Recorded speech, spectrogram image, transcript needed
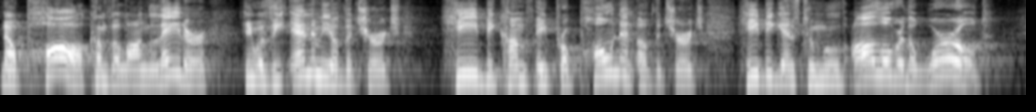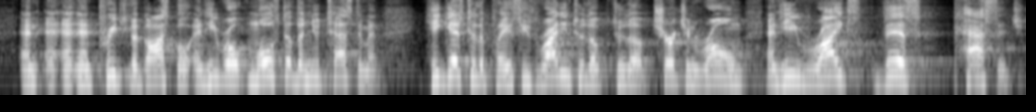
Now, Paul comes along later. He was the enemy of the church. He becomes a proponent of the church. He begins to move all over the world and, and, and preach the gospel. And he wrote most of the New Testament he gets to the place, he's writing to the, to the church in Rome, and he writes this passage.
